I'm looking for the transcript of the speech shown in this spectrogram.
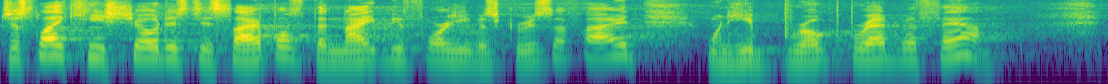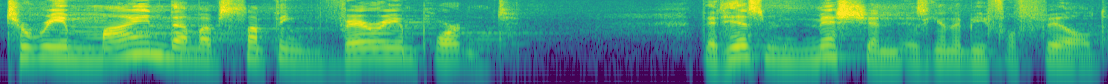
just like he showed his disciples the night before he was crucified when he broke bread with them, to remind them of something very important that his mission is going to be fulfilled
